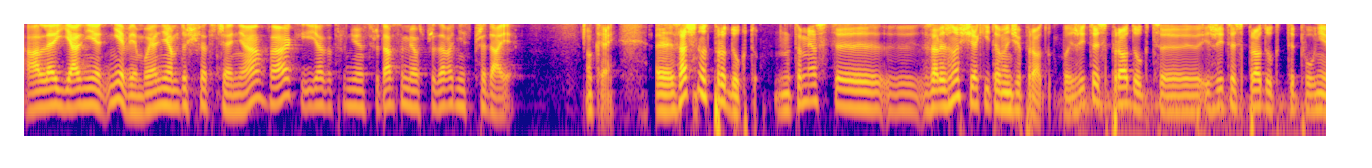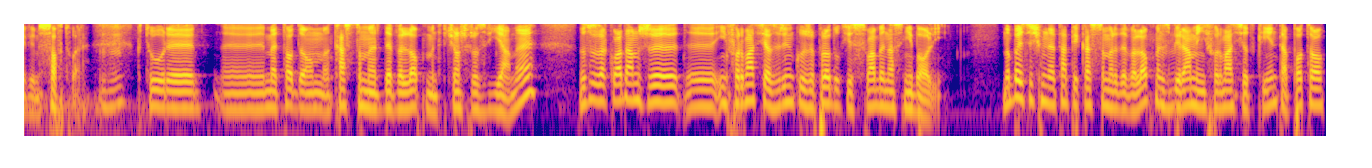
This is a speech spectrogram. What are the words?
ale ja nie, nie wiem, bo ja nie mam doświadczenia, tak? I ja zatrudniłem sprzedawcę, miał sprzedawać, nie sprzedaję. Okej. E, Zacznę od produktu. Natomiast e, w zależności jaki to będzie produkt, bo jeżeli to jest produkt, e, jeżeli to jest produkt typu, nie wiem, software, Mhm. który metodą customer development wciąż rozwijamy, no to zakładam, że informacja z rynku, że produkt jest słaby, nas nie boli. No bo jesteśmy na etapie customer development, Mhm. zbieramy informacje od klienta po to,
